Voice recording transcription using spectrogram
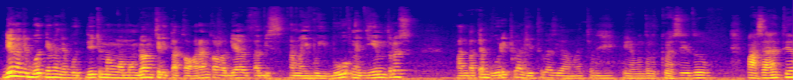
Dia nggak nyebut, dia nggak nyebut, dia cuma ngomong doang cerita ke orang kalau dia habis sama ibu-ibu nge-gym terus pantatnya burik lah gitu lah segala macem. ya menurut gua sih itu masalahnya dia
